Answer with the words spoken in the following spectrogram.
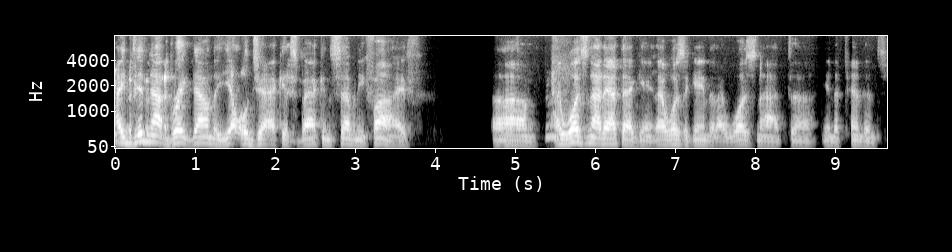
I did not break down the Yellow Jackets back in '75. Um, I was not at that game. That was a game that I was not uh, in attendance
